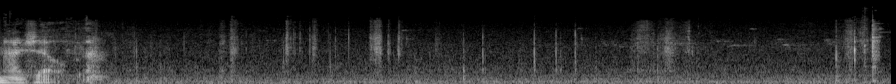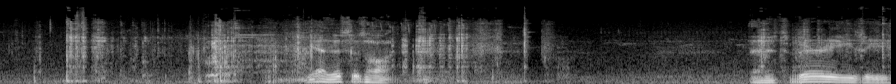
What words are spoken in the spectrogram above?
myself. Yeah, this is hot. And it's very easy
